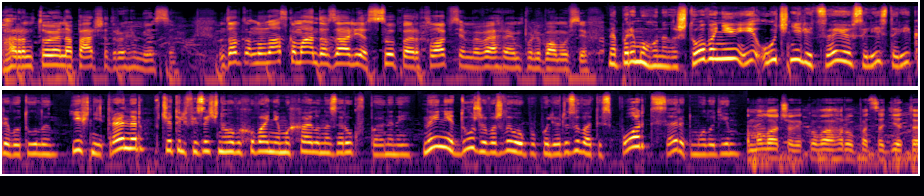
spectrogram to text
гарантую на перше, друге місце. Ну, тобто, ну, у нас команда взагалі супер. Хлопці, ми виграємо по-любому всіх. На перемогу налаштовані і учні ліцею в селі Старі Кривотули. Їхній тренер, вчитель фізичного виховання Михайло Назарук, впевнений. Нині дуже важливо популяризувати спорт серед молоді. Молодша вікова група це діти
